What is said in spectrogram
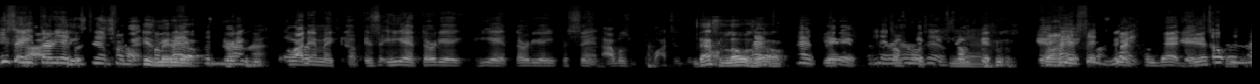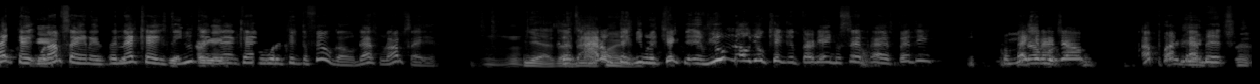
He said he's Nah, thirty eight percent from, He's from made it up. 50 30, no, I didn't make it up. It's he had 38. He had 38 percent. I was watching. That's talk- low as hell. past Yeah, yeah, from that's 50, is. from Yeah. 50. Yeah, Past yeah. right. from that Yeah. So in that case, what I'm saying is, in that case, do you think 38. Dan Campbell would have kicked the field goal? That's what I'm saying. Mhm. Yeah, Because exactly. I don't think he would have kicked it. If you know you're kicking 38 percent past 50 from making That that would- jump, I put that bitch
